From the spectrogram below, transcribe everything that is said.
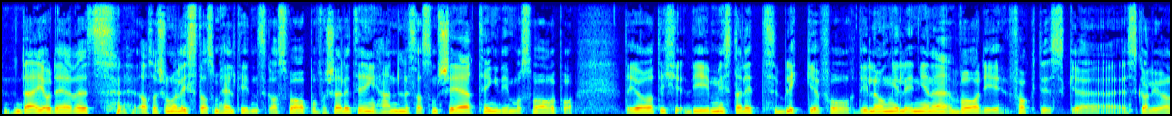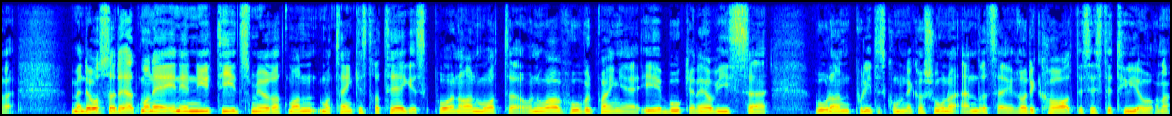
deg og deres altså journalister som hele tiden skal svare på forskjellige ting, hendelser som skjer, ting de må svare på. Det gjør at de, de mister litt blikket for de lange linjene, hva de faktisk eh, skal gjøre. Men det er også det at man er inne i en ny tid som gjør at man må tenke strategisk på en annen måte. Og Noe av hovedpoenget i boken er å vise hvordan politisk kommunikasjon har endret seg radikalt de siste ti årene.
